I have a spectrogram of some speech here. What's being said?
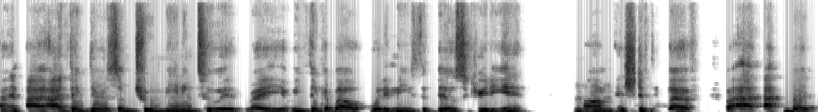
and I, I, think there's some true meaning to it, right? If we think about what it means to build security in um, mm-hmm. and shifting left. But I, I, but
